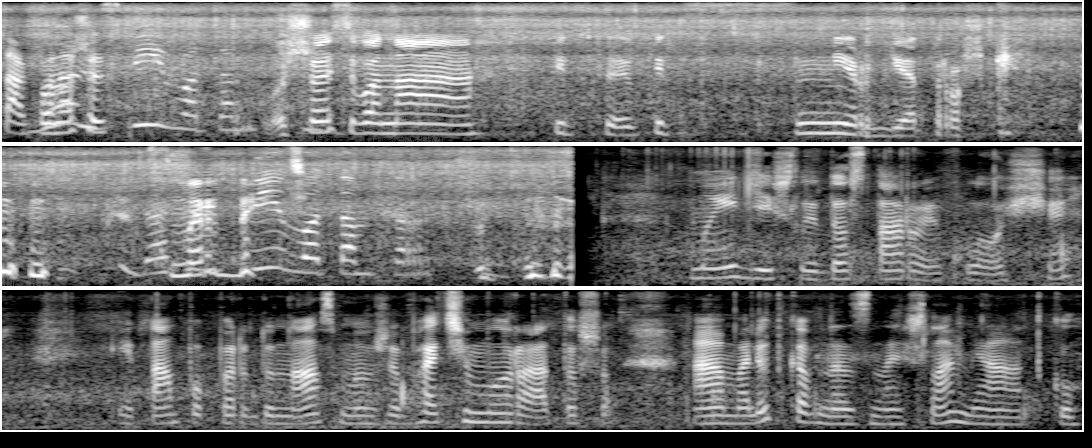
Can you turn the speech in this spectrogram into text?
так, вона Вон щось, щось вона під, підсмірдює трошки. Смердить. там. Ми дійшли до старої площі І там попереду нас ми вже бачимо ратушу. А малютка в нас знайшла м'ятку.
